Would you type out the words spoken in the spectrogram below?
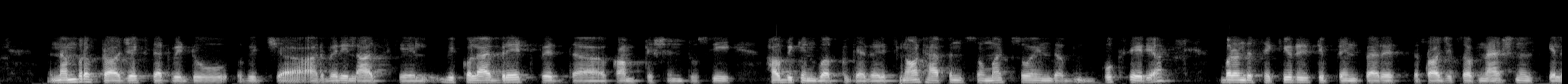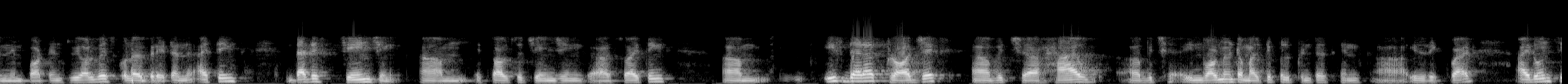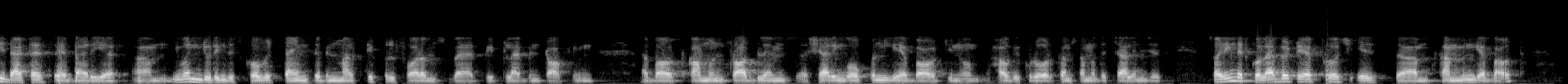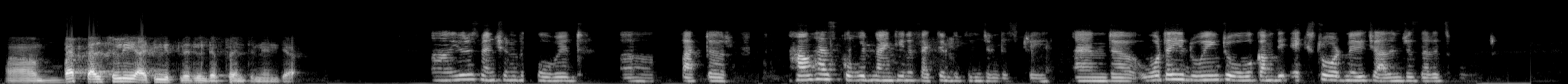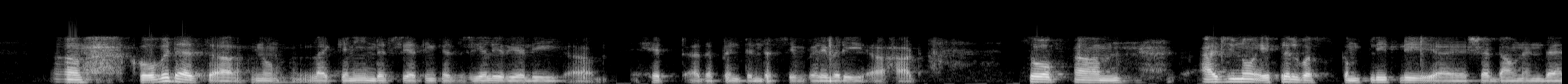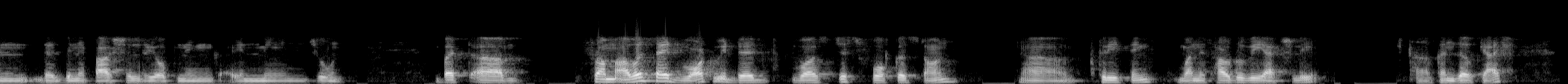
a number of projects that we do, which uh, are very large scale, we collaborate with uh, competition to see how we can work together. It's not happened so much so in the books area, but on the security print, where it's the projects of national scale and importance, we always collaborate. And I think that is changing. Um, it's also changing. Uh, so I think um, if there are projects uh, which uh, have uh, which involvement of multiple printers can uh, is required, I don't see that as a barrier. Um, even during this COVID times, there have been multiple forums where people have been talking about common problems, uh, sharing openly about you know how we could overcome some of the challenges. So I think that collaborative approach is um, coming about, um, but culturally I think it's a little different in India. Uh, you just mentioned the COVID uh, factor. How has COVID nineteen affected the print industry, and uh, what are you doing to overcome the extraordinary challenges that it's posed? COVID has, uh, you know, like any industry, I think has really, really um, hit uh, the print industry very, very uh, hard. So, um, as you know, April was completely uh, shut down, and then there's been a partial reopening in May and June. But um, from our side, what we did was just focused on uh, three things. One is how do we actually uh, conserve cash?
